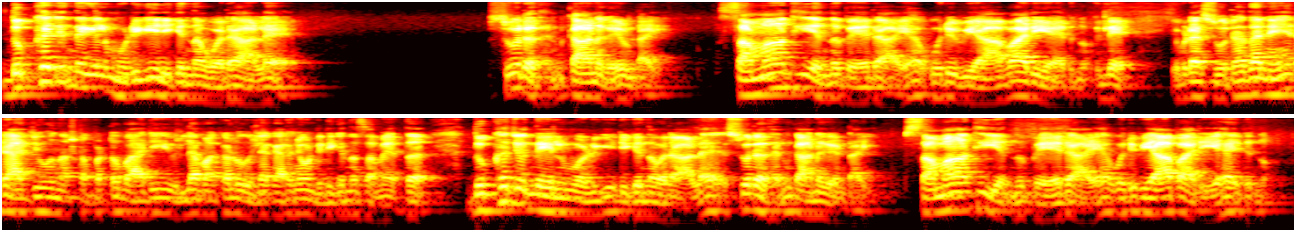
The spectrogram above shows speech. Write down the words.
ദുഃഖചിന്തയിൽ മുഴുകിയിരിക്കുന്ന ഒരാളെ സുരഥൻ കാണുകയുണ്ടായി. സമാധി എന്നു പേരായ ഒരു വ്യാപാരിയായിരുന്നു ഇല്ലേ? ഇവിടെ സുരതനെ രാജ്യവും നഷ്ടപ്പെട്ടു ഭാര്യയും ഇല്ല മക്കളും ഇല്ല കരഞ്ഞുകൊണ്ടിരിക്കുന്ന സമയത്ത് ദുഃഖചിന്തയിൽ മുഴുകിയിരിക്കുന്ന ഒരാളെ സുരഥൻ കാണുകയുണ്ടായി. സമാധി എന്നു പേരായ ഒരു വ്യാപാരിയായിരുന്നു.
